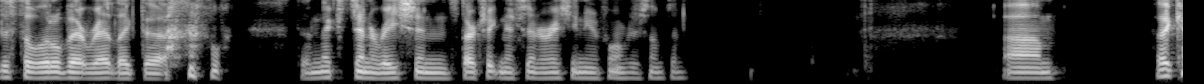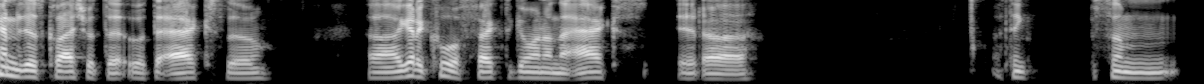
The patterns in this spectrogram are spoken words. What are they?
just a little bit red like the the next generation Star Trek next generation uniforms or something. Um, that kind of does clash with the with the axe though. Uh, I got a cool effect going on the axe. It uh I think some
